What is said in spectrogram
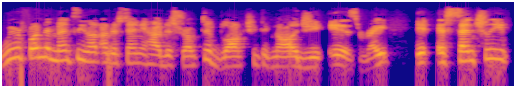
We're fundamentally not understanding how disruptive blockchain technology is, right? It essentially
